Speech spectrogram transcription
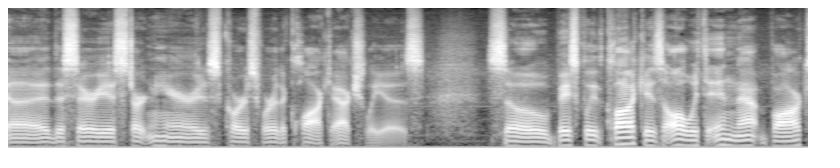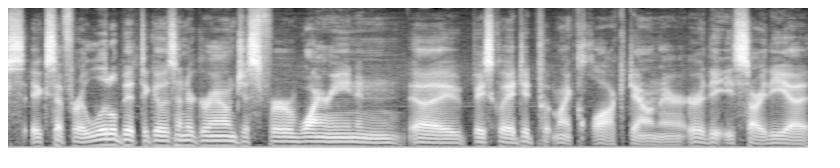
Uh, this area starting here is of course where the clock actually is. So basically the clock is all within that box except for a little bit that goes underground just for wiring and uh, basically I did put my clock down there or the sorry the uh,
